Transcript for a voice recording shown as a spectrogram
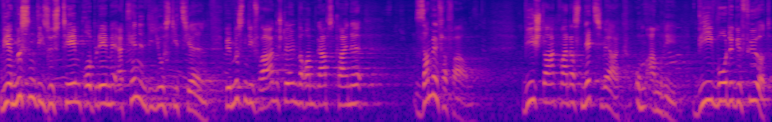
wir müssen die Systemprobleme erkennen, die justiziellen. Wir müssen die Frage stellen, warum gab es keine Sammelverfahren? Wie stark war das Netzwerk um Amri? Wie wurde geführt?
